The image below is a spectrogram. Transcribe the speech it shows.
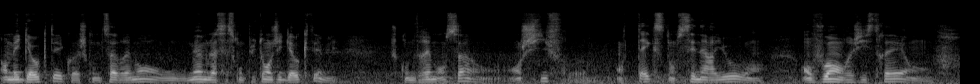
en mégaoctets quoi, je compte ça vraiment, ou même là ça se compte plutôt en gigaoctets, mais je compte vraiment ça en, en chiffres, en texte, en scénario, en, en voix enregistrée, en pff,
